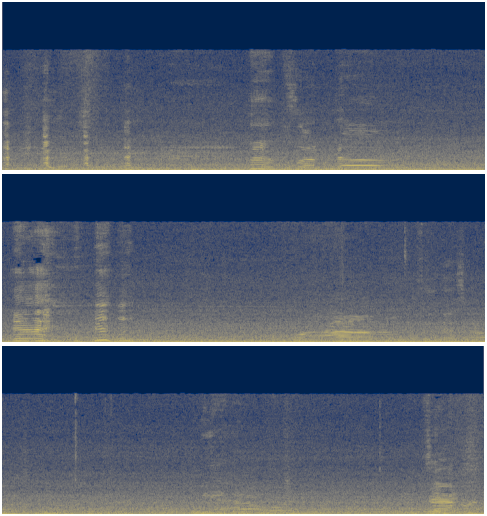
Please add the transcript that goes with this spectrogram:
That's so dumb. wow. That one.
